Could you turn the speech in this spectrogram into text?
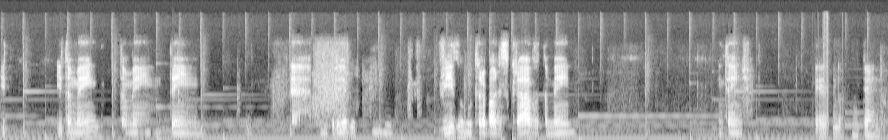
E, e também, também tem é, empregos que visam no trabalho escravo também. Entende? Entendo. Entendo.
